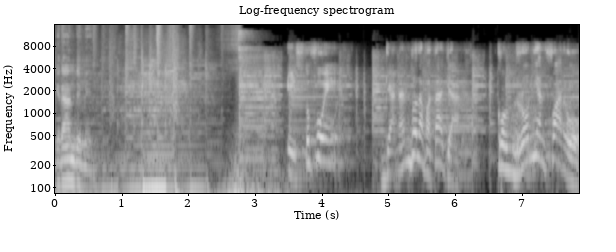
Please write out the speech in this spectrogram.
grandemente. Esto fue Ganando la batalla con Ronnie Alfaro.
